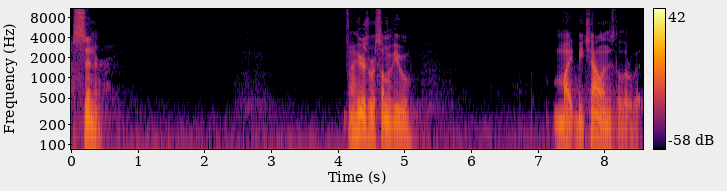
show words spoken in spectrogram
a sinner. Now, here's where some of you might be challenged a little bit.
